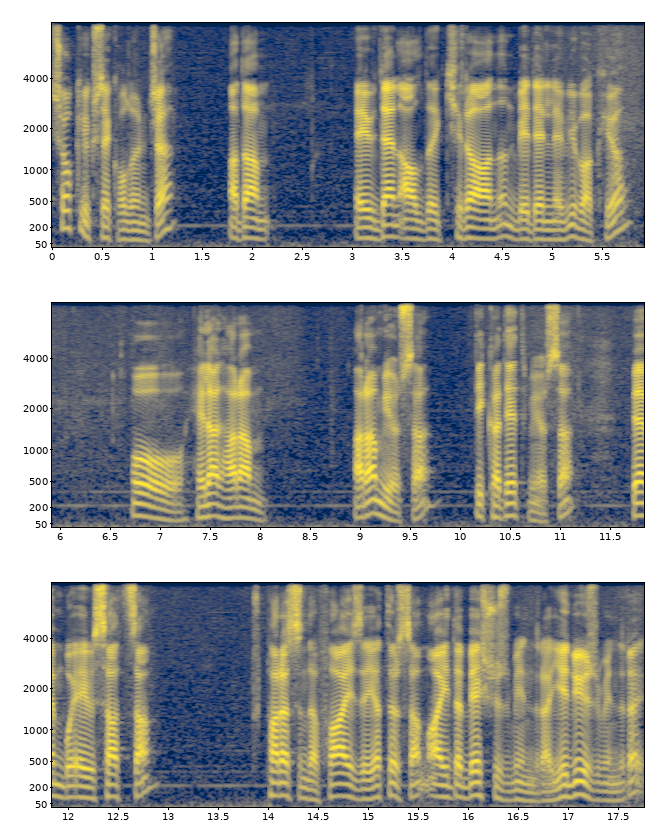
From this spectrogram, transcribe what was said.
çok yüksek olunca adam evden aldığı kiranın bedeline bir bakıyor. O helal haram aramıyorsa, dikkat etmiyorsa ben bu evi satsam parasını da faize yatırsam ayda 500 bin lira, 700 bin lira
